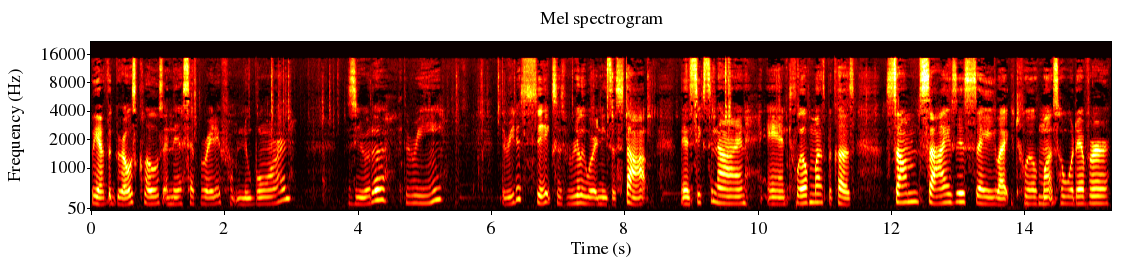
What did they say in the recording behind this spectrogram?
we have the girls' clothes, and they're separated from newborn, 0 to 3, 3 to 6 is really where it needs to stop, then 6 to 9, and 12 months because some sizes say like 12 months or whatever,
